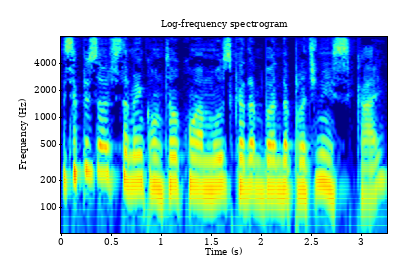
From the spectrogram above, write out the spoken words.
Esse episódio também contou com a música da banda Platinum Sky,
